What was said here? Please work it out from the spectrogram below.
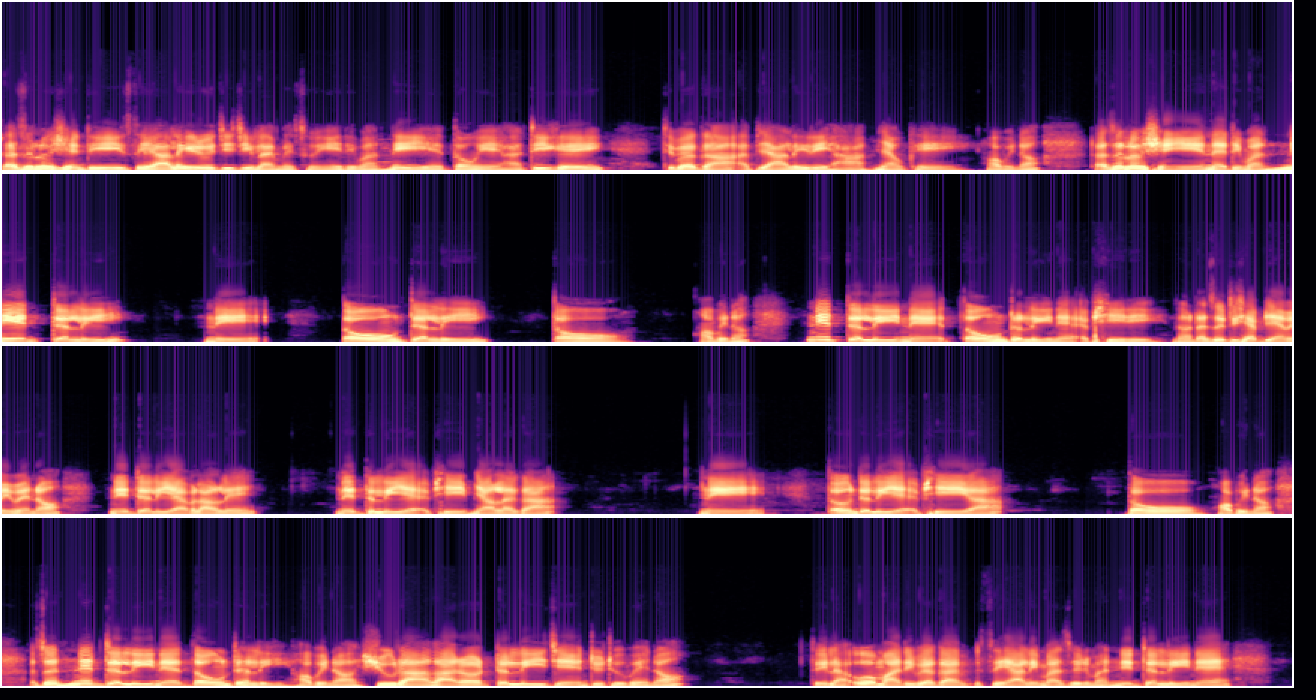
ဒါဆိုလို့ရှင်ဒီဇေယျလေးတွေကိုကြည့်ကြည့်လိုက်မယ်ဆိုရင်ဒီမှာ2ရယ်3ရယ်ဟာဒီကိန်းဒီဘက်ကအပြာလေးတွေဟာမြောက်ကိန်းဟုတ်ပြီနော်ဒါဆိုလို့ရှင်ရင်ねဒီမှာ2တလီ2 3တလီ3ဟုတ်ပြီနော်2တလီနဲ့3တလီနဲ့အဖြေတွေနော်ဒါဆိုဒီချက်ပြန်မိမယ်နော်2တလီကဘယ်လောက်လဲ 2တလီရဲ့အဖြေမြောက်လက်က2 3တလီရဲ့အဖြေက3ဟုတ်ပြီနော်အဲဆို2တလီနဲ့3တလီဟုတ်ပြီနော်ယူတာကတော့တလီချင်းအတူတူပဲနော်သိလားဥပမာဒီဘက်ကဇေယျလေးမှာဆိုဒီမှာ2တလီနဲ့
